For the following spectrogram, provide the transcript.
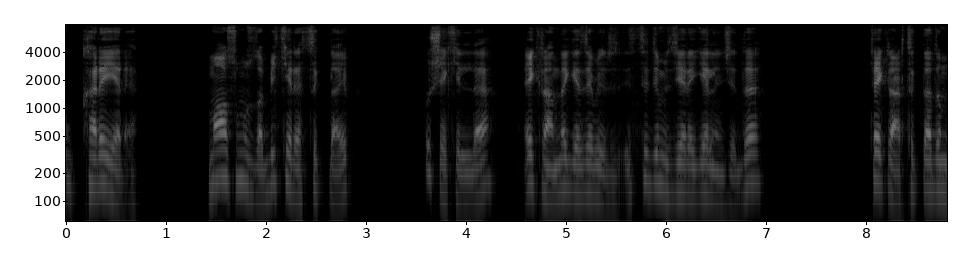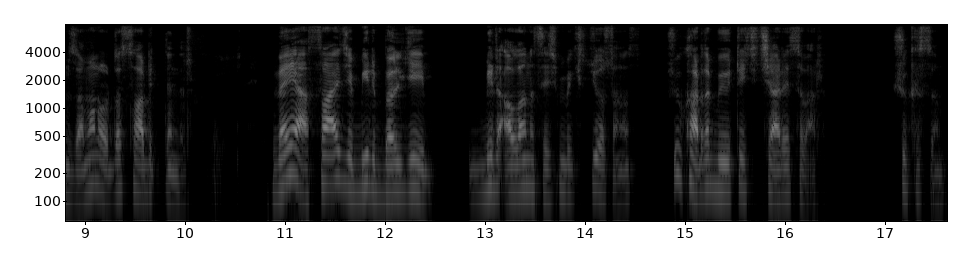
bu kare yere mouse'umuzla bir kere tıklayıp bu şekilde ekranda gezebiliriz. İstediğimiz yere gelince de tekrar tıkladığımız zaman orada sabitlenir. Veya sadece bir bölgeyi, bir alanı seçmek istiyorsanız şu yukarıda büyüteç işareti var. Şu kısım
